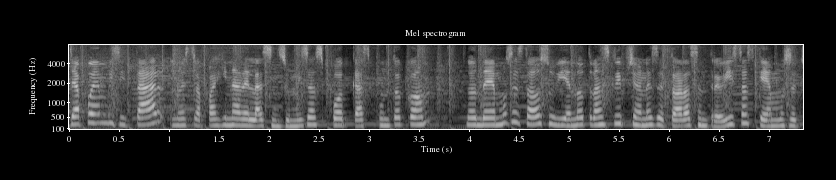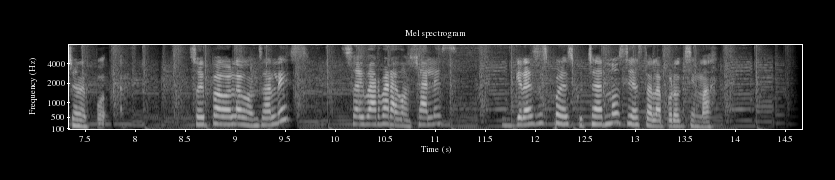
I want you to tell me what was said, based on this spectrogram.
Ya pueden visitar nuestra página de lasinsumisaspodcast.com donde hemos estado subiendo transcripciones de todas las entrevistas que hemos hecho en el podcast. Soy Paola González. Soy Bárbara González. Gracias por escucharnos y hasta la próxima.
